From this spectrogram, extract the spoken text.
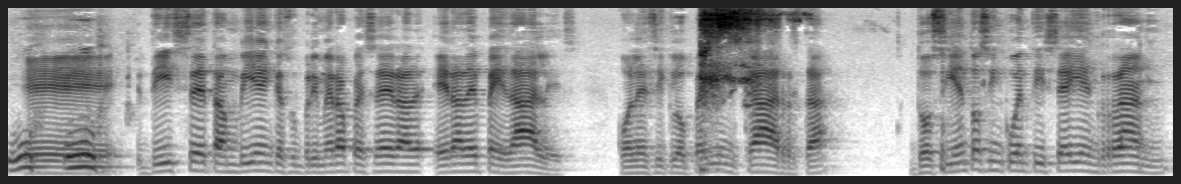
Eh, dice también que su primera PC era, era de pedales, con la enciclopedia en carta, 256 en RAM,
